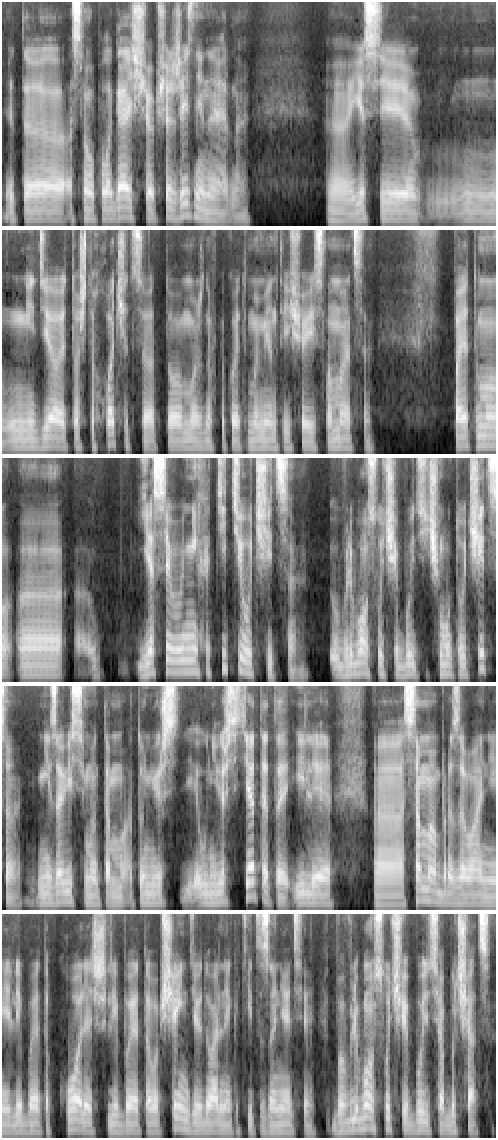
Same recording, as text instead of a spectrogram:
Это основополагающее вообще жизни, наверное. Э, если не делать то, что хочется, то можно в какой-то момент еще и сломаться. Поэтому, э, если вы не хотите учиться, в любом случае будете чему-то учиться, независимо там, от университета, университет это или э, самообразование, либо это колледж, либо это вообще индивидуальные какие-то занятия, вы в любом случае будете обучаться.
